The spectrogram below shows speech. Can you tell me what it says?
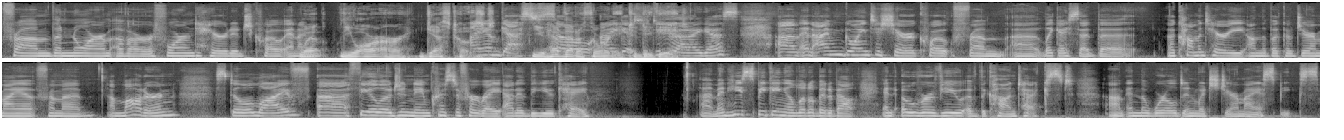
from the norm of our Reformed Heritage quote. And I'm Well, you are our guest host. I am guest. You have that authority to to, deviate. do that, I guess. Um, and I'm going to share a quote from, uh, like I said, the a commentary on the book of Jeremiah from a, a modern, still alive uh, theologian named Christopher Wright out of the UK. Um, and he's speaking a little bit about an overview of the context um, and the world in which Jeremiah speaks.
